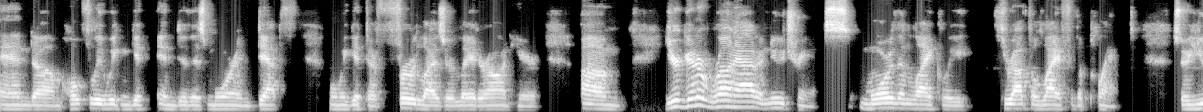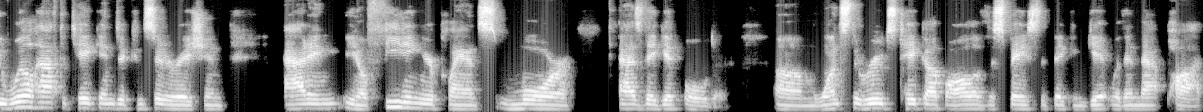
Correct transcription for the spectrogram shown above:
and um, hopefully we can get into this more in depth when we get to fertilizer later on here. Um, you're going to run out of nutrients more than likely throughout the life of the plant. So you will have to take into consideration adding, you know, feeding your plants more as they get older. Um, once the roots take up all of the space that they can get within that pot,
